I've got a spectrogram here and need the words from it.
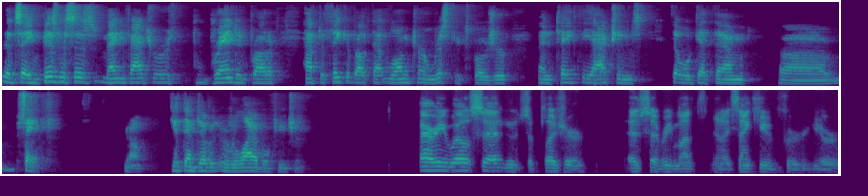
let's say businesses, manufacturers, branded product have to think about that long-term risk exposure and take the actions that will get them uh, safe, you know, get them to have a, reliable future. Harry, well said, and it's a pleasure as every month. And I thank you for your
